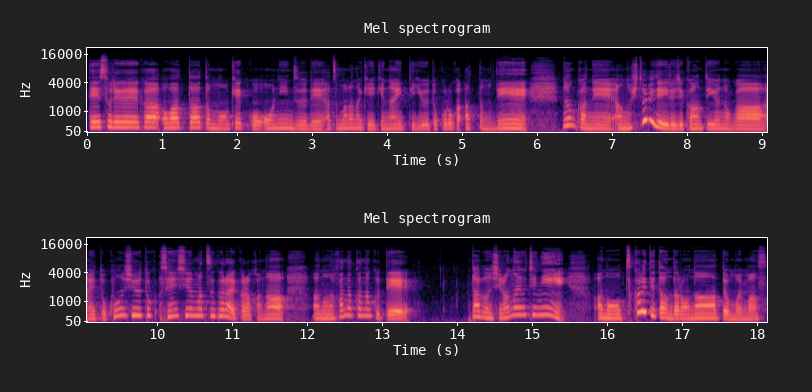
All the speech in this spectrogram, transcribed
でそれが終わった後も結構大人数で集まらなきゃいけないっていうところがあったのでなんかね一人でいる時間っていうのが、えー、と今週とか先週末ぐらいからかなあのなかなかなくて。多分知らないうちにあの疲れてたんだろうなって思います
